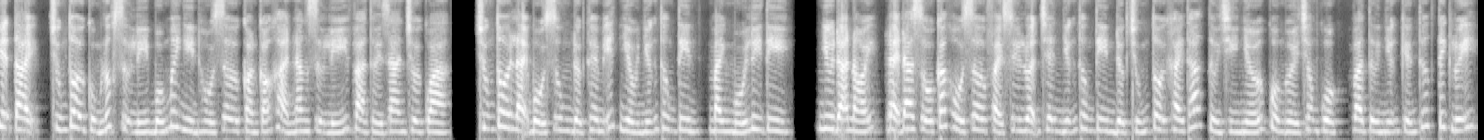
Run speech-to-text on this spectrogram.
Hiện tại, chúng tôi cùng lúc xử lý 40.000 hồ sơ còn có khả năng xử lý và thời gian trôi qua. Chúng tôi lại bổ sung được thêm ít nhiều những thông tin, manh mối li ti. Như đã nói, đại đa số các hồ sơ phải suy luận trên những thông tin được chúng tôi khai thác từ trí nhớ của người trong cuộc và từ những kiến thức tích lũy.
